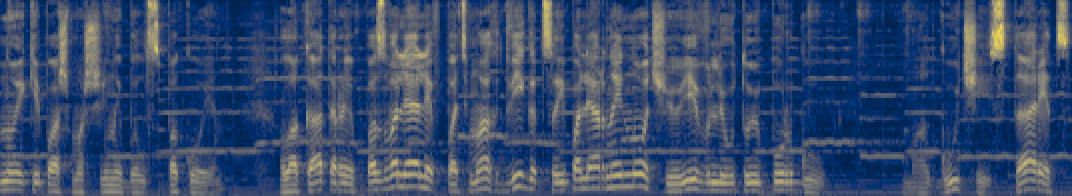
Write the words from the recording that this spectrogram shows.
Но экипаж машины был спокоен. Локаторы позволяли в потьмах двигаться и полярной ночью, и в лютую пургу. Могучий старец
